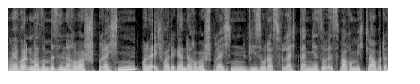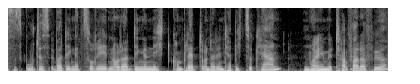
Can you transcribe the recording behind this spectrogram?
Und wir wollten mal so ein bisschen darüber sprechen, oder ich wollte gerne darüber sprechen, wieso das vielleicht bei mir so ist, warum ich glaube, dass es gut ist, über Dinge zu reden oder Dinge nicht komplett unter den Teppich zu kehren. Neue Metapher dafür.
